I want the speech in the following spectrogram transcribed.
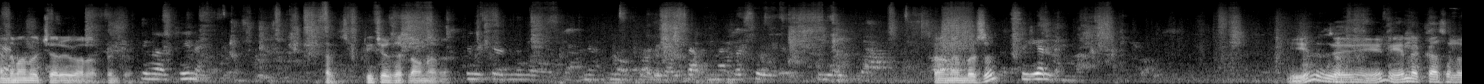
ఎంతమంది వచ్చారు ఇవాళ టీచర్స్ ఎట్లా ఉన్నారు. సెవెన్ మెంబర్స్ ఏం లెక్క అసలు?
